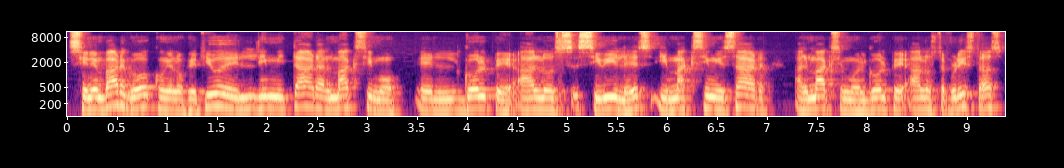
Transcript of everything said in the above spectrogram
Sin embargo, con el objetivo de limitar al máximo el golpe a los civiles y maximizar al máximo el golpe a los terroristas,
